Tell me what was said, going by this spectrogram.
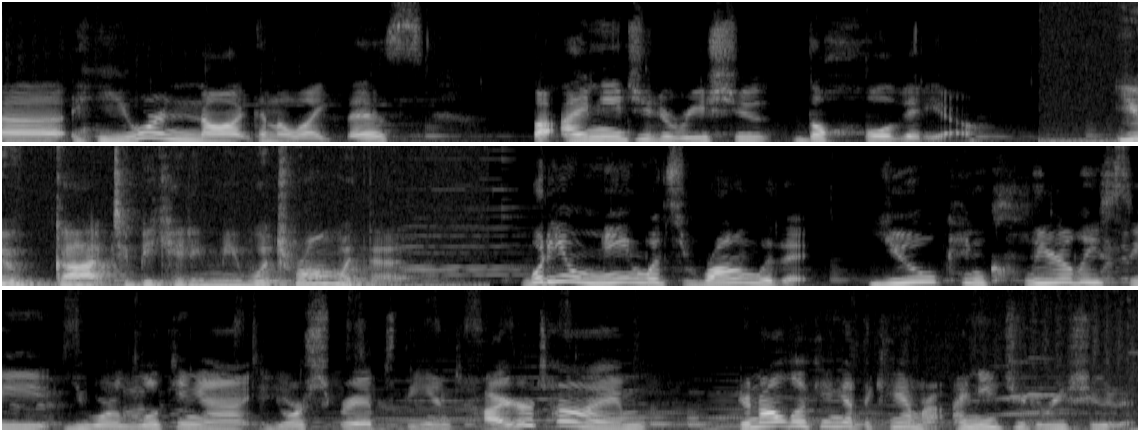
uh, you are not gonna like this, but I need you to reshoot the whole video. You've got to be kidding me. What's wrong with it? What do you mean, what's wrong with it? You can clearly see you are looking at your script the entire time. You're not looking at the camera. I need you to reshoot it.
